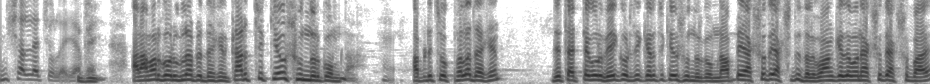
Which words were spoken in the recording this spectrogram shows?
ইনশাল্লাহ চলে যাবে। জি আর আমার গরুগুলো আপনি দেখেন কার হচ্ছে কেউ সুন্দর কম না। হ্যাঁ। আপনি চোখ ফেলা দেখেন যে চারটা গরু বের করছে হচ্ছে কেউ সুন্দর কম না। আপনি একশোতে একশো দিতে হবে। অঙ্কে যেমন একশোতে একশো পায়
